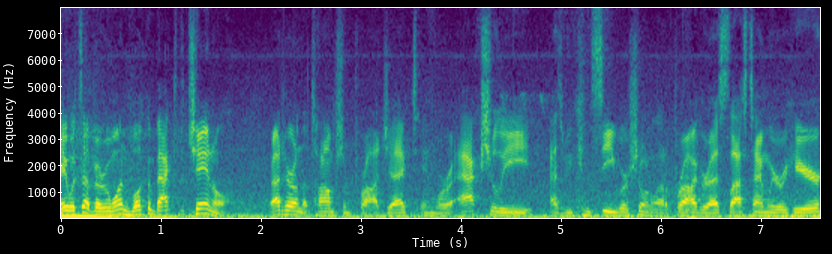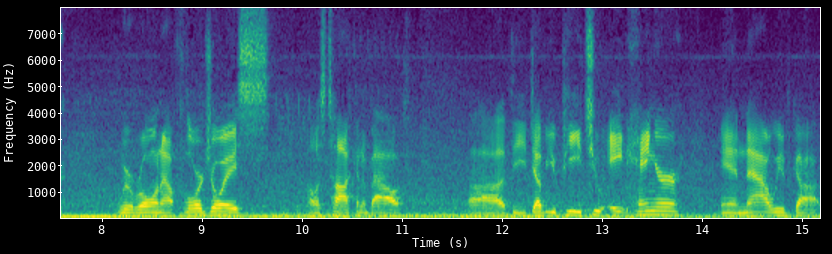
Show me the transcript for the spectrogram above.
Hey, what's up everyone? Welcome back to the channel. We're out here on the Thompson project and we're actually, as we can see, we're showing a lot of progress. Last time we were here, we were rolling out floor joists. I was talking about uh, the WP28 hanger and now we've got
